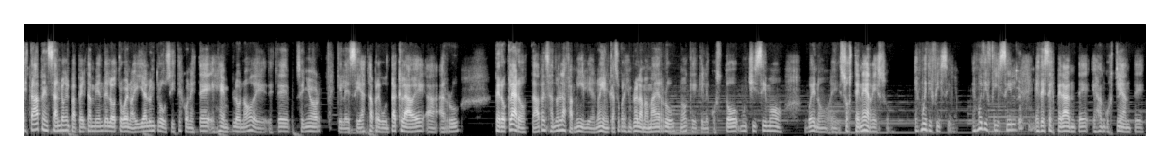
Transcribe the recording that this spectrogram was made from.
estaba pensando en el papel también del otro, bueno, ahí ya lo introduciste con este ejemplo, ¿no? De, este señor que le decía esta pregunta clave a, a Ru, pero claro, estaba pensando en la familia, ¿no? Y en el caso, por ejemplo, de la mamá de Ru, ¿no? Que, que le costó muchísimo, bueno, eh, sostener eso. Es muy difícil, es muy difícil, es desesperante, es angustiante,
